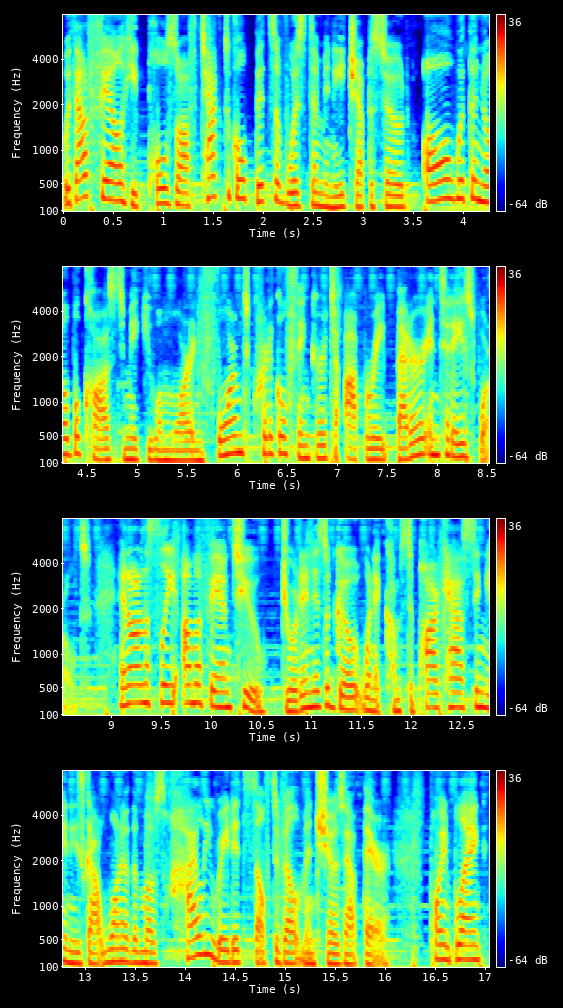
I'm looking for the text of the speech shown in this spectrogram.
Without fail, he pulls off tactical bits of wisdom in each episode, all with the noble cause to make you a more informed, critical thinker to operate better in today's world. And honestly, I'm a fan too. Jordan is a goat when it comes to podcasting, and he's got one of the most highly rated self development shows out there. Point blank,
